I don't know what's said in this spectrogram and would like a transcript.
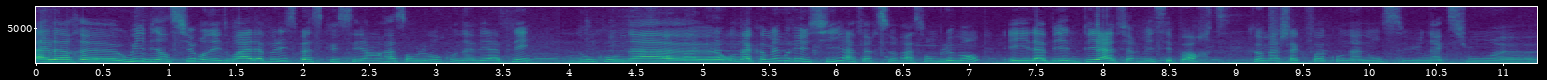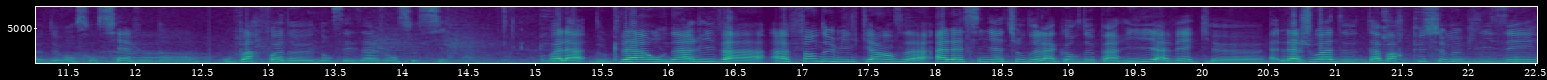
Alors euh, oui, bien sûr, on est droit à la police parce que c'est un rassemblement qu'on avait appelé. Donc on a, euh, on a quand même réussi à faire ce rassemblement et la BNP a fermé ses portes, comme à chaque fois qu'on annonce une action euh, devant son siège ou, dans- ou parfois de- dans ses agences aussi. Voilà, donc là on arrive à, fin 2015 à la signature de l'accord de Paris avec euh, la joie d'avoir pu se mobiliser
